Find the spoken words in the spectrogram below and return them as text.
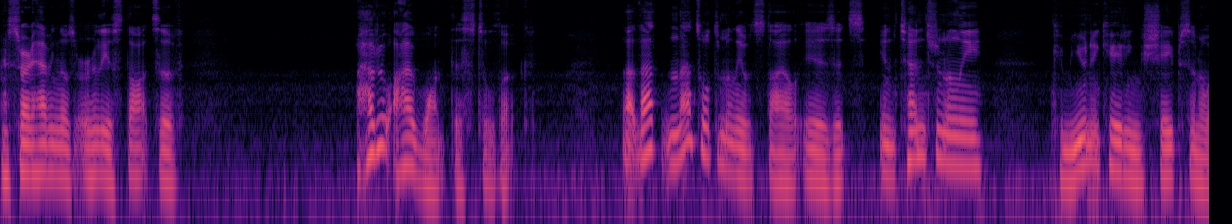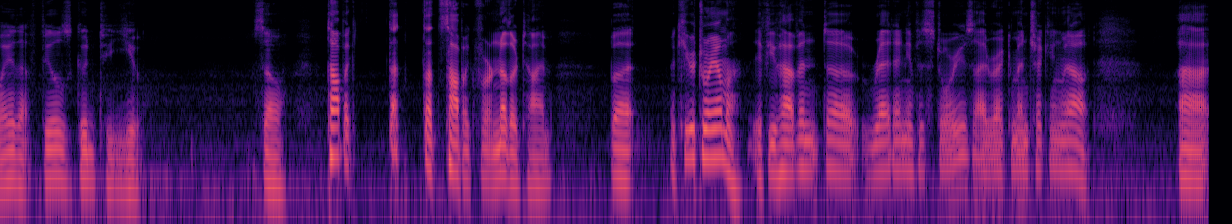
I started having those earliest thoughts of how do I want this to look? That, that that's ultimately what style is. It's intentionally communicating shapes in a way that feels good to you. So, topic that that's topic for another time. But Akira Toriyama, if you haven't uh, read any of his stories, I'd recommend checking them out. Uh,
